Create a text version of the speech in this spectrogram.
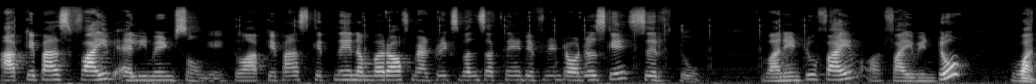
आपके पास फाइव एलिमेंट्स होंगे। तो आपके पास कितने नंबर ऑफ़ मैट्रिक्स बन सकते हैं डिफरेंट ऑर्डर्स के? सिर्फ़ दो। वन इंटू फाइव और five into one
